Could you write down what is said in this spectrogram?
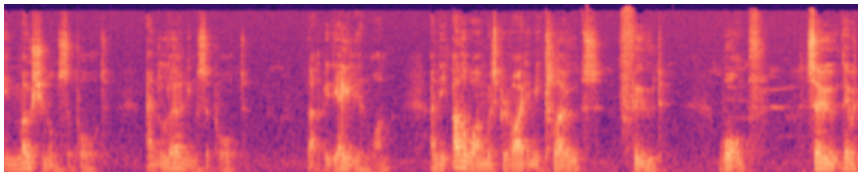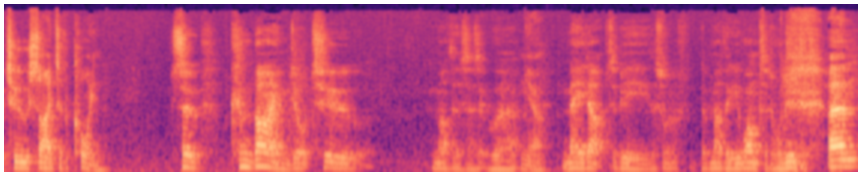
emotional support and learning support. That would be the alien one. And the other one was providing me clothes, food, warmth. So they were two sides of a coin. so combined your two mothers, as it were, Yeah. made up to be the sort of the mother you wanted or needed. Um,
